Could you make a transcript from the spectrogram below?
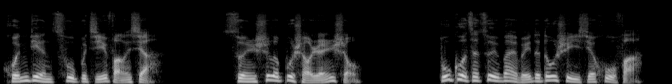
魂殿猝不及防下。损失了不少人手，不过在最外围的都是一些护法，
